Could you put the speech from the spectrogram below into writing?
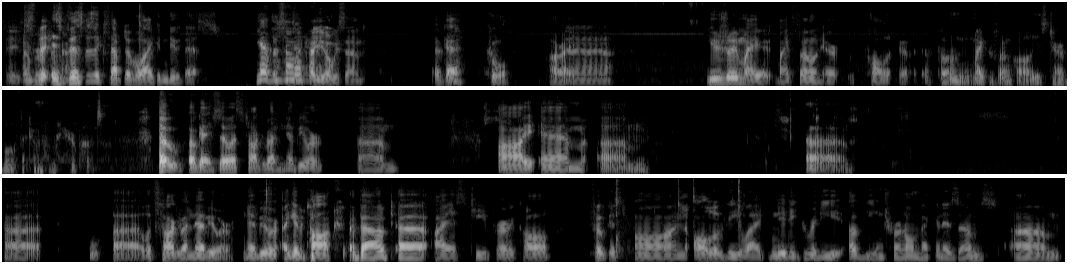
Hey, is, sound thi- perfect is this is acceptable? I can do this. Yeah, That this sounds sounds like how you always sound. Okay, cool. All right. Yeah, yeah, Usually my my phone air quality, uh, phone microphone quality is terrible if I don't have my AirPods on. Oh, okay. So let's talk about Nebular. Um, I am um, uh, uh, uh, let's talk about Nebular. Nebular. I gave a talk about uh, IST protocol focused on all of the like nitty gritty of the internal mechanisms. Um,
